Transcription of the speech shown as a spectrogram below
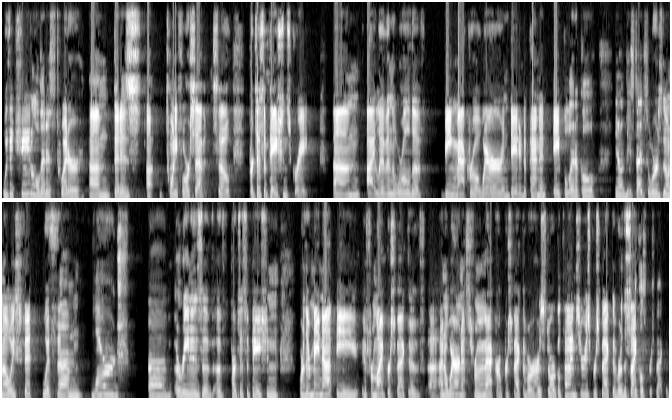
with a channel that is Twitter um, that is twenty four seven. So participation's great. Um, I live in the world of being macro aware and data dependent, apolitical. You know, these types of words don't always fit with um, large uh, arenas of, of, participation where there may not be, from my perspective, uh, an awareness from a macro perspective or a historical time series perspective or the cycles perspective.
